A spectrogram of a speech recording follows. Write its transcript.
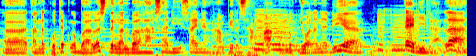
eh, tanda kutip ngebales dengan bahasa desain yang hampir sama Mm-mm. untuk jualannya dia Mm-mm. eh dilalah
